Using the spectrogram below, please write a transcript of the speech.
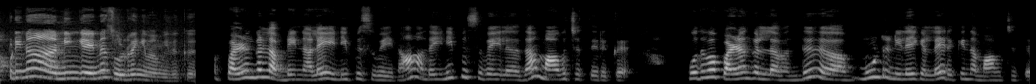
அப்படின்னா நீங்க என்ன சொல்றீங்க மேம் இதுக்கு? பழங்கள் அப்படின்னாலே இனிப்பு சுவை தான். அந்த இனிப்பு சுவையில தான் மாவுச்சத்து இருக்கு. பொதுவா பழங்கள்ல வந்து மூன்று நிலைகள்ல இருக்கு இந்த மாவுச்சத்து.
